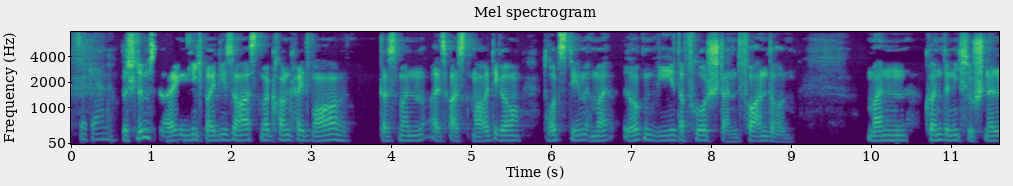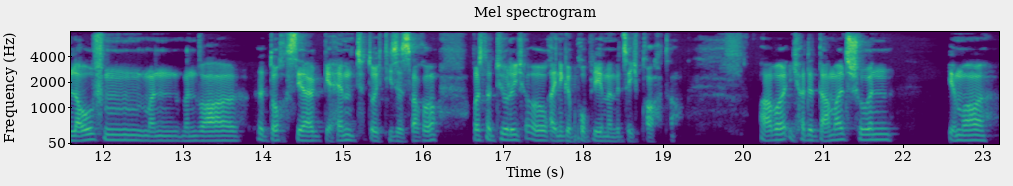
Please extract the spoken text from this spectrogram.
Sehr gerne. Das Schlimmste eigentlich bei dieser Asthmakrankheit war, dass man als Asthmatiker trotzdem immer irgendwie davor stand vor anderen. Man konnte nicht so schnell laufen, man, man war doch sehr gehemmt durch diese Sache, was natürlich auch einige Probleme mit sich brachte. Aber ich hatte damals schon immer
